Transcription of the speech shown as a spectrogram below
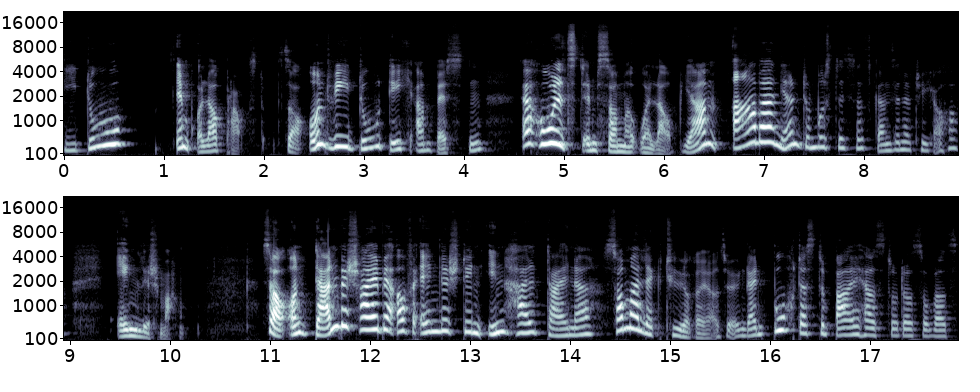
die du im Urlaub brauchst. So, und wie du dich am besten erholst im Sommerurlaub, ja. Aber ja, du musst das Ganze natürlich auch auf Englisch machen. So, und dann beschreibe auf Englisch den Inhalt deiner Sommerlektüre, also irgendein Buch, das du bei hast oder sowas.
